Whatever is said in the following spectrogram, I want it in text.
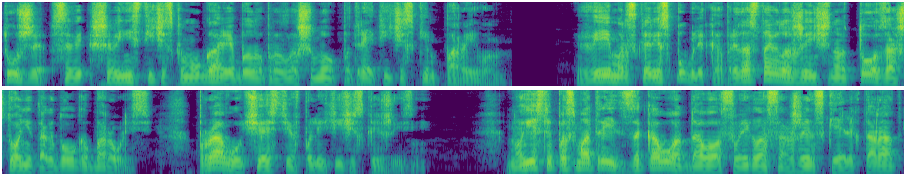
тут же в шовинистическом угаре было провозглашено патриотическим порывом. Веймарская республика предоставила женщинам то, за что они так долго боролись – право участия в политической жизни. Но если посмотреть, за кого отдавал свои голоса женский электорат,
